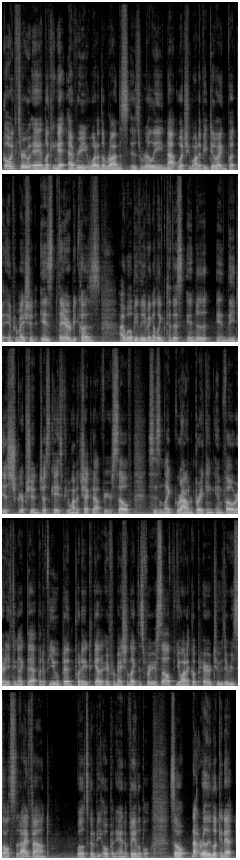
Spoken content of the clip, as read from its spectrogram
going through and looking at every one of the runs is really not what you want to be doing, but the information is there because I will be leaving a link to this in the, in the description just in case if you want to check it out for yourself. This isn't like groundbreaking info or anything like that, but if you've been putting together information like this for yourself, you want to compare to the results that I found well, it's going to be open and available. So not really looking at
